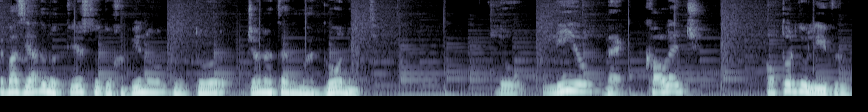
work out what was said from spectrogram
é baseado no texto do rabino Dr. Jonathan Margonet, do Leo Beck College, autor do livro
